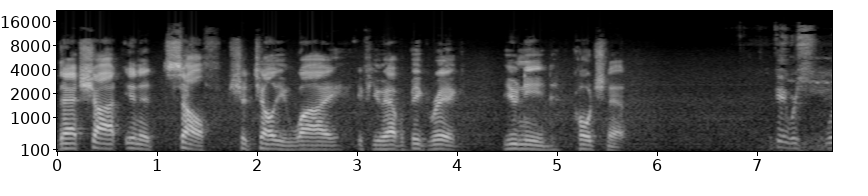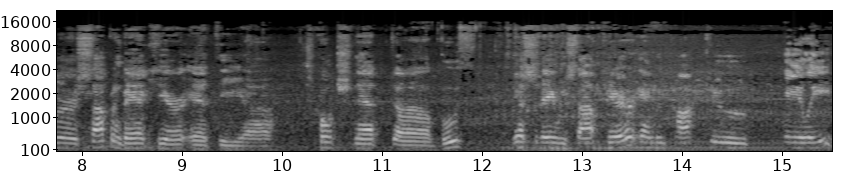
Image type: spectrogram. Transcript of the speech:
that shot in itself should tell you why, if you have a big rig, you need CoachNet. Okay, we're, we're stopping back here at the uh, CoachNet uh, booth. Yesterday we stopped here and we talked to Haley,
